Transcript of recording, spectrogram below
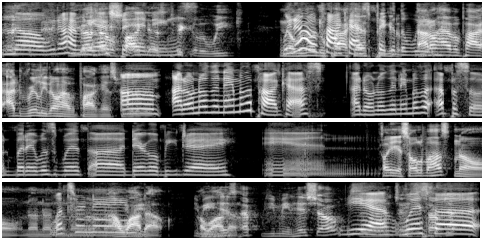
No, we don't have You any have a extra podcast innings. Pick of the week. We don't have a podcast pick of the week. I don't have a pod. I really don't have a podcast. Pick of the Um, week. I don't know the name of the podcast. I don't know the name of the episode, but it was with uh Dergo BJ and Oh yeah, Soul of a Hustle. No, no, no, no. What's no, her no, no. name? I wild out. You I mean wild his? out. Ep- you mean his show? yeah, Change with subject? uh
